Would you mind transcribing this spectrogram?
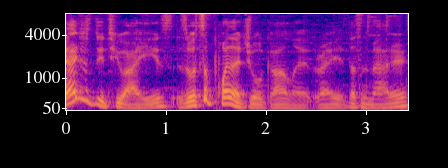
Can I just do two IEs? Is what's the point of Jewel Gauntlet, right? It doesn't matter.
